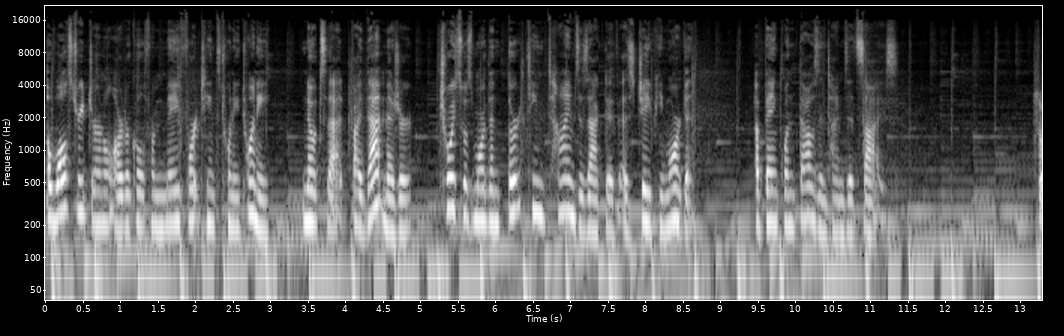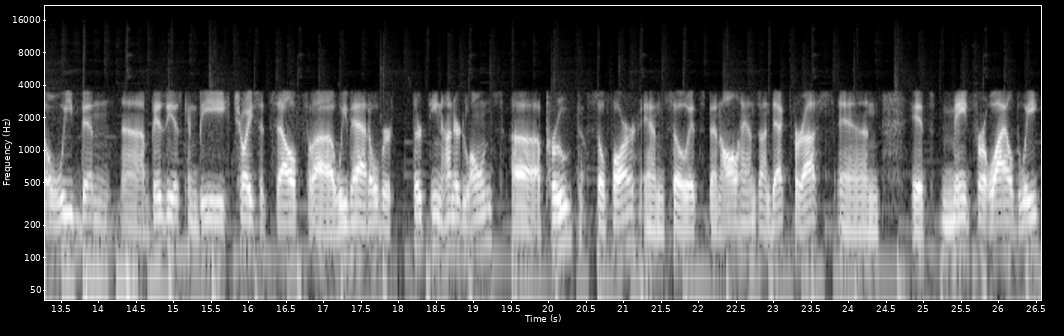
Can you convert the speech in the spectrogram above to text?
A Wall Street Journal article from May 14, 2020, notes that, by that measure, Choice was more than 13 times as active as JP Morgan, a bank 1,000 times its size. So we've been uh, busy as can be. Choice itself, uh, we've had over 1,300 loans uh, approved so far, and so it's been all hands on deck for us. And it's made for a wild week,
